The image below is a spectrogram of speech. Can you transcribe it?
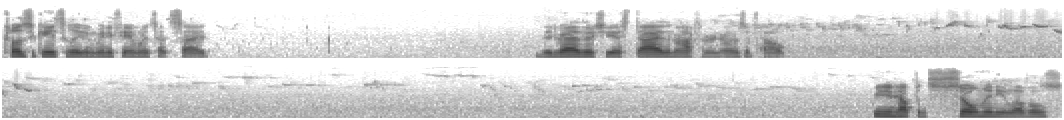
close the gates, leaving many families outside. They'd rather see us die than offer an ounce of help. We need help on so many levels.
